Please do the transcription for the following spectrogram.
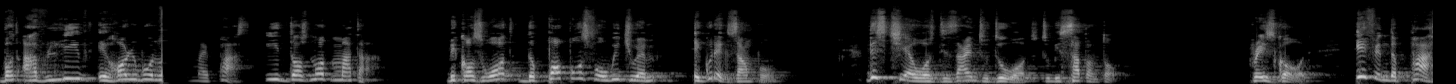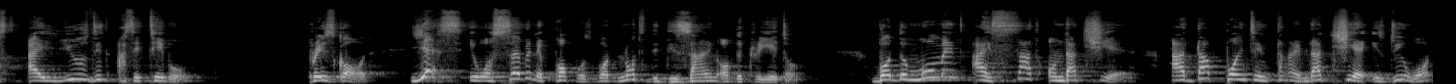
but I've lived a horrible life in my past. It does not matter. Because what? The purpose for which you are a good example. This chair was designed to do what? To be sat on top. Praise God. If in the past I used it as a table, praise God. Yes, it was serving a purpose, but not the design of the creator. But the moment I sat on that chair, at that point in time, that chair is doing what?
